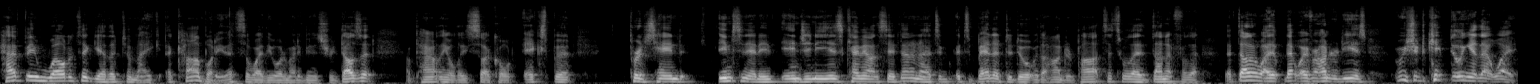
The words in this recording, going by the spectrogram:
have been welded together to make a car body. That's the way the automotive industry does it. Apparently, all these so called expert pretend internet engineers came out and said, no, no, no, it's, it's better to do it with 100 parts. That's why they've done it for the, they've done it that way for 100 years. We should keep doing it that way.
